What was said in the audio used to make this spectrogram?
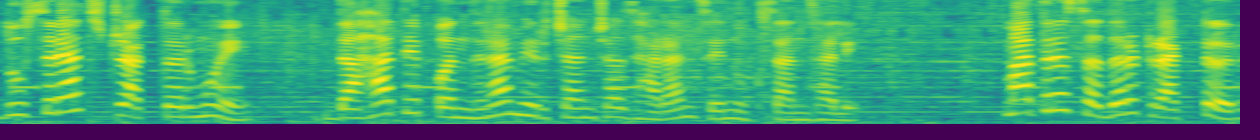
दुसऱ्याच ट्रॅक्टरमुळे दहा ते पंधरा मिरच्यांच्या झाडांचे नुकसान झाले. मात्र सदर ट्रॅक्टर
